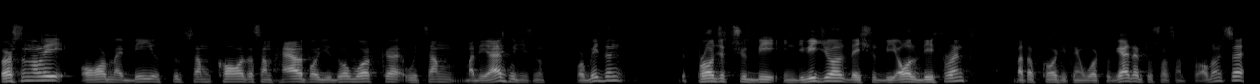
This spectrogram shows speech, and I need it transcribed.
personally, or maybe you took some code or some help, or you do work uh, with somebody else, which is not forbidden. The project should be individual; they should be all different. But of course, you can work together to solve some problems, uh,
